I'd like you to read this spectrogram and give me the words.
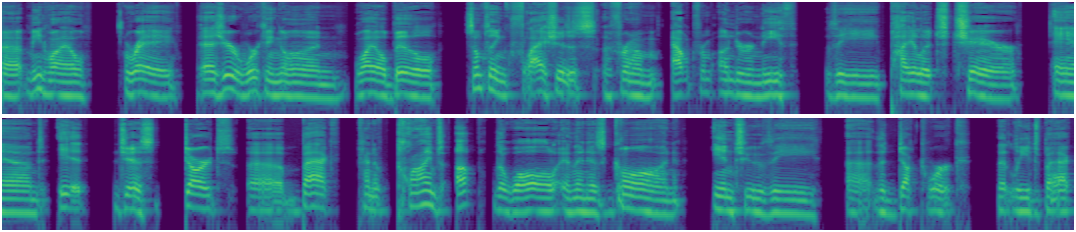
Uh, meanwhile, Ray, as you're working on Wild Bill, something flashes from out from underneath the pilot's chair, and it just darts uh, back, kind of climbs up the wall, and then is gone into the uh, the ductwork that leads back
